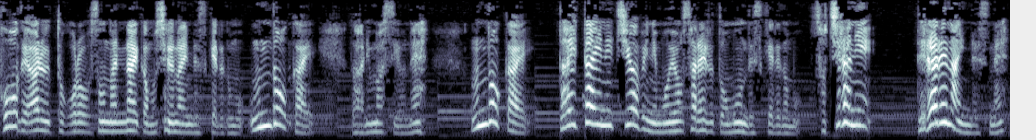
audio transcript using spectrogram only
こうであるところそんなにないかもしれないんですけれども、運動会がありますよね。運動会、大体日曜日に催されると思うんですけれども、そちらに出られないんですね。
